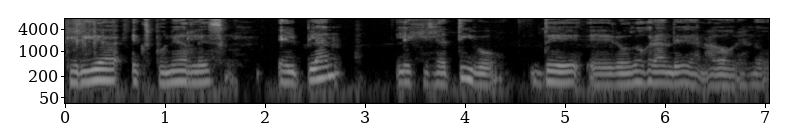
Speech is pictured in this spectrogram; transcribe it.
quería exponerles el plan legislativo de eh, los dos grandes ganadores, ¿no?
